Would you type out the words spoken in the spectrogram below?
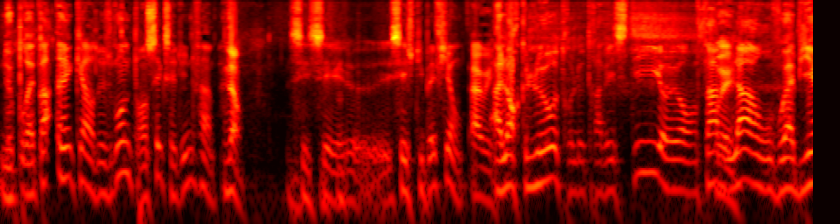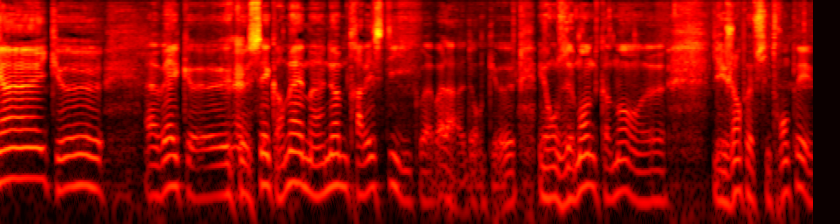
ne pourrait pas un quart de seconde penser que c'est une femme. Non. C'est c'est, euh, c'est stupéfiant. Ah oui. Alors que l'autre, le travesti, euh, en femme, Oui. là, on voit bien que avec euh, que c'est quand même un homme travesti, quoi. Voilà. Donc, euh, et on se demande comment euh, les gens peuvent s'y tromper.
